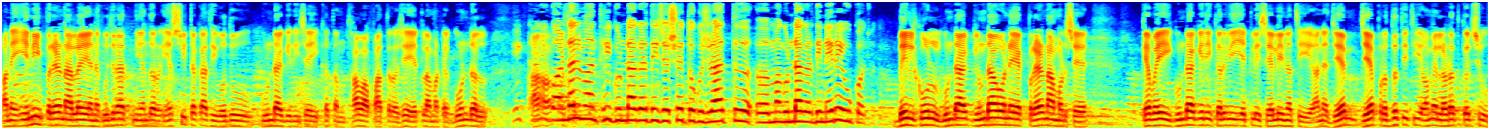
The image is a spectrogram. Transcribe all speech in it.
અને એની પ્રેરણા લઈ અને ગુજરાતની અંદર એંસી ટકાથી વધુ ગુંડાગીરી છે એ ખતમ થવા પાત્ર છે એટલા માટે ગોંડલ ગોંડલમાંથી ગુંડાગર્દી જશે તો ગુજરાતમાં ગુંડાગર્દી નહીં રહે એવું કહો છો બિલકુલ ગુંડા ગુંડાઓને એક પ્રેરણા મળશે કે ભાઈ ગુંડાગીરી કરવી એટલી સહેલી નથી. અને જેમ જે પદ્ધતિથી અમે લડત કરીશું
